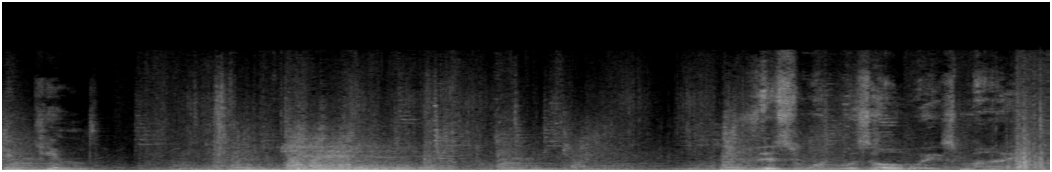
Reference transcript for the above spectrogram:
Been killed. This one was always mine.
